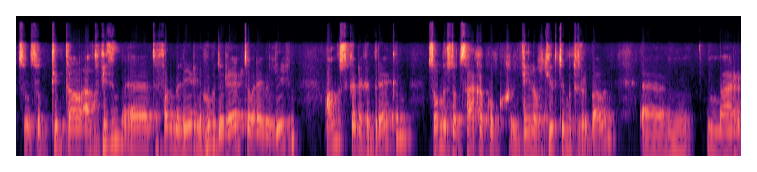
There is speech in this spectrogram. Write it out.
zo'n zo tiental adviezen te formuleren hoe we de ruimte waarin we leven anders kunnen gebruiken, zonder noodzakelijk ook veel of duur te moeten verbouwen. Ehm, maar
